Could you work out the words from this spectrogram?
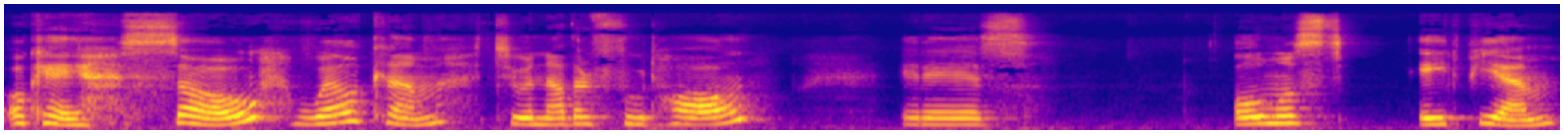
Okay, so welcome to another food haul. It is almost 8 p.m.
